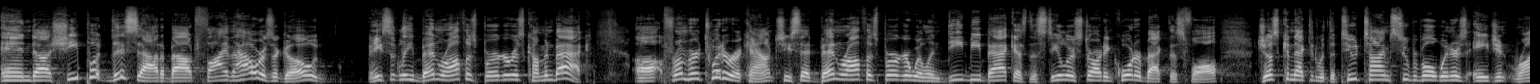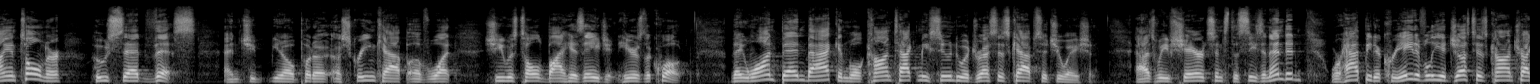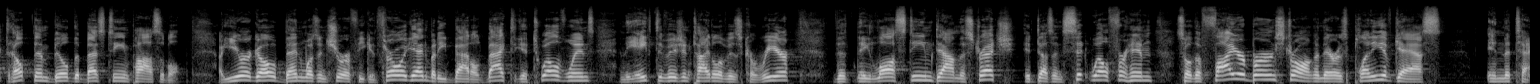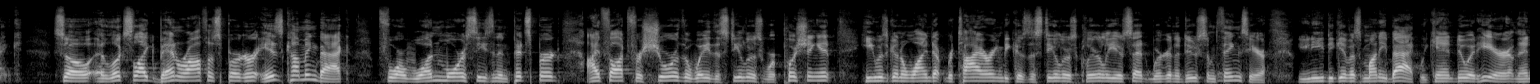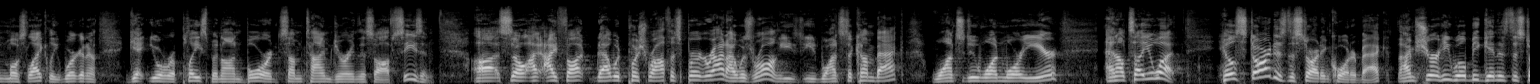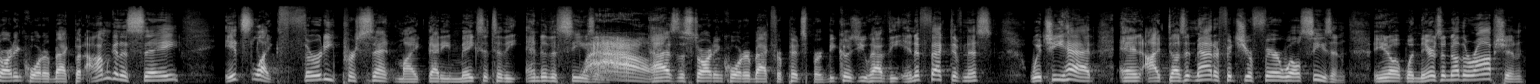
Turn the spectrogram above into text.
And uh, she put this out about five hours ago. Basically, Ben Roethlisberger is coming back. Uh, from her Twitter account, she said Ben Roethlisberger will indeed be back as the Steelers' starting quarterback this fall. Just connected with the two-time Super Bowl winners agent Ryan Tollner, who said this, and she, you know, put a, a screen cap of what she was told by his agent. Here's the quote: "They want Ben back and will contact me soon to address his cap situation." As we've shared since the season ended, we're happy to creatively adjust his contract to help them build the best team possible. A year ago, Ben wasn't sure if he could throw again, but he battled back to get 12 wins and the eighth division title of his career. The, they lost steam down the stretch. It doesn't sit well for him, so the fire burns strong, and there is plenty of gas in the tank. So it looks like Ben Roethlisberger is coming back for one more season in Pittsburgh. I thought for sure the way the Steelers were pushing it, he was going to wind up retiring because the Steelers clearly have said, we're going to do some things here. You need to give us money back. We can't do it here. And then most likely we're going to get your replacement on board sometime during this offseason. Uh, so I, I, thought that would push Roethlisberger out. I was wrong. He, he wants to come back, wants to do one more year. And I'll tell you what, He'll start as the starting quarterback. I'm sure he will begin as the starting quarterback, but I'm going to say it's like 30%, Mike, that he makes it to the end of the season wow. as the starting quarterback for Pittsburgh because you have the ineffectiveness, which he had, and it doesn't matter if it's your farewell season. You know, when there's another option,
